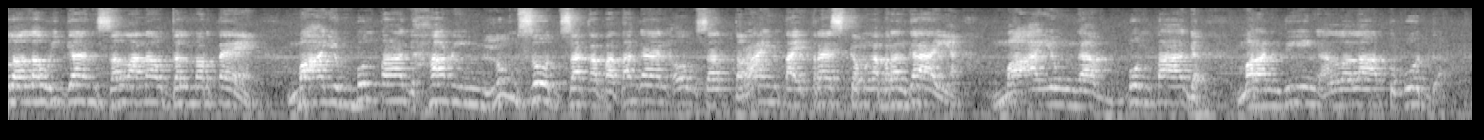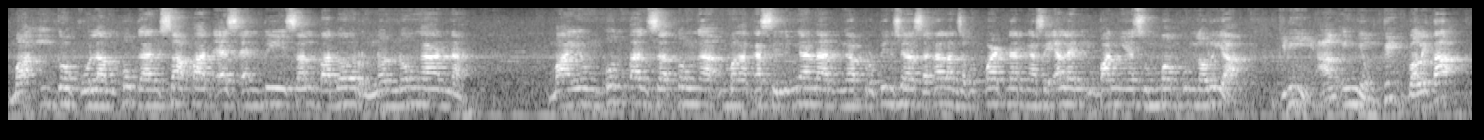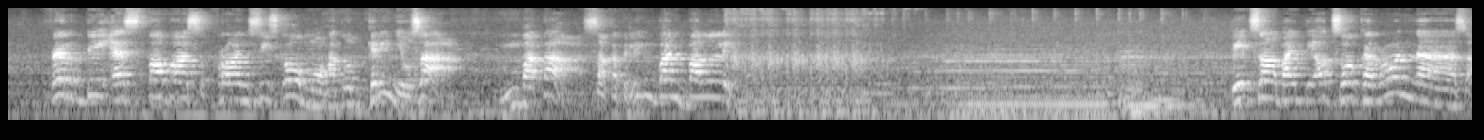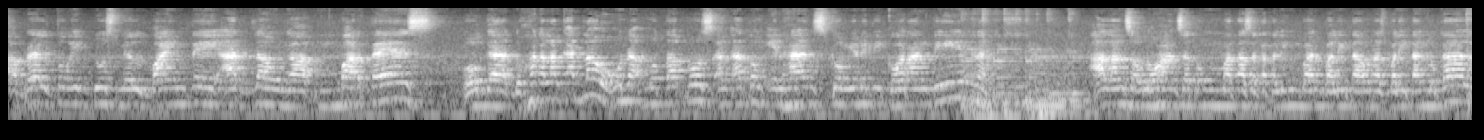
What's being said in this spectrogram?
Maayong buntag lalawigan sa Lanao del Norte. Maayong buntag haring lungsod sa Kapatagan o sa 33 ka mga barangay. Maayong buntag maranding alala tubod maigo kulampugan sapad SND Salvador Nonongan Mayong buntag sa itong nga mga kasilinganan nga probinsya sa ngalan sa partner nga si Ellen Ibanez Sumampong Lauria. Kini ang inyong tig balita. Ferdi Estabas Francisco mohatod kaninyo sa Mata sa Katilingban Balik. Pizza 28 karon na sa Abril tuig 2020 adlaw nga Martes. Ug uh, duha na lang kadlaw una mo tapos ang atong enhanced community quarantine. Alang sa uluhan sa itong mata sa Katalingban balita unas balitang lokal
